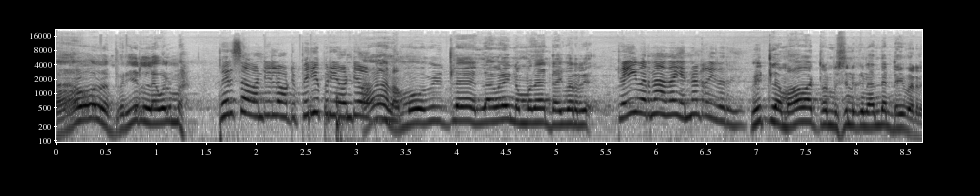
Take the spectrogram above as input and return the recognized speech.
நான் ஒரு பெரிய லெவல்மா பெருசா வண்டியில ஓட்டு பெரிய பெரிய வண்டி ஆ நம்ம வீட்டில் எல்லா வேலையும் நம்ம தான் டிரைவர் டிரைவர்னா அதான் என்ன டிரைவர் வீட்டில் மாவாட்டுற மிஷினுக்கு நான் தான் டிரைவர்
